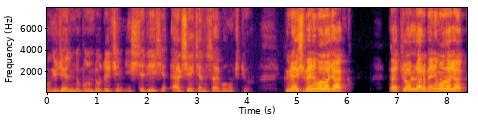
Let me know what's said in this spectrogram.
Bu gücü elinde bulundurduğu için istediği şey, her şeye kendi sahip olmak istiyor. Güneş benim olacak. Petroller benim olacak.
